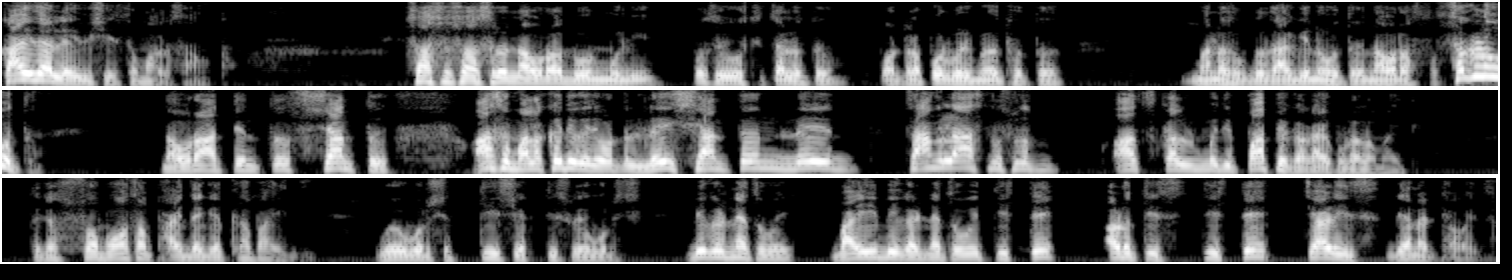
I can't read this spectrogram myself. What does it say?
काय झालं आहे विषय तुम्हाला सांगतो. सासू सासरं नवरा दोन मुली कसं व्यवस्थित चालत. होतं पोटाला पोटभर मिळत होतं. मनासोबत दागिनं होतं. नवरा सगळं होतं. नवरा अत्यंत शांत. असं मला कधी कधी वाटतं लय शांत लय चांगलं असणं सुद्धा आजकाल मध्ये पाप आहे का काय कुणाला माहिती? त्याच्या स्वभावाचा फायदा घेतला बाईने वय वर्ष तीस एकतीस वय वर्ष बिघडण्याचं वय. बाई बिघडण्याचं वय तीस ते अडतीस तीस ते चाळीस ध्यानात ठेवायचं.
